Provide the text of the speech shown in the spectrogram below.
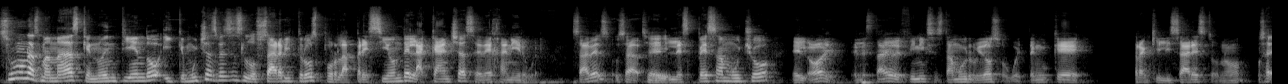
son unas mamadas que no entiendo y que muchas veces los árbitros, por la presión de la cancha, se dejan ir, güey. ¿Sabes? O sea, Sí. eh, les pesa mucho el, "Ay, el estadio de Phoenix está muy ruidoso, güey. Tengo que tranquilizar esto, ¿no? O sea,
